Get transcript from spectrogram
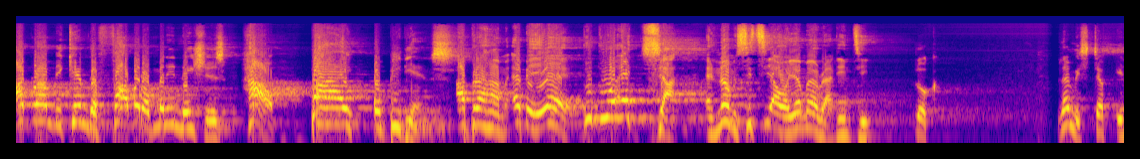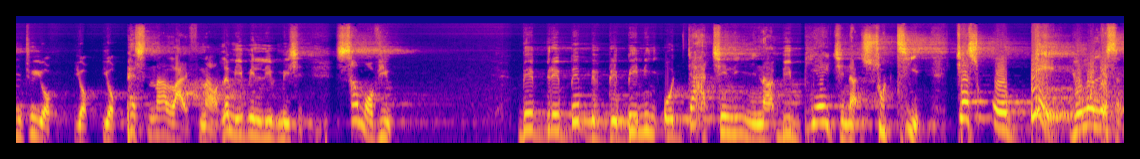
Abraham became the father of many nations. How? By obedience. abraham ɛbɛyɛ dodoɔ agya ɛnam sitie a ɔyɛ ma awurade nti Look, let me step into your, your, your personal life now. Let me even leave mission. Some of you, bebrebe bebrebe ni odaakye ni nyina bibia gyina so tie just obey you won't listen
